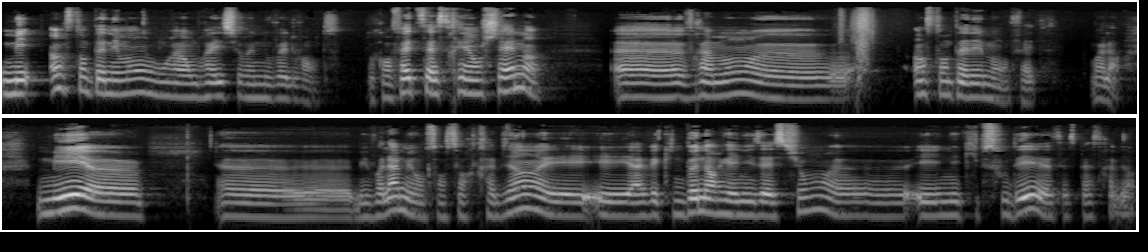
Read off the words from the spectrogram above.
mais instantanément on embrayer sur une nouvelle vente. Donc en fait ça se réenchaîne vraiment instantanément en fait. Voilà. Mais mais voilà, mais on s'en sort très bien et, avec une bonne organisation euh, et une équipe soudée, ça se passe très bien.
